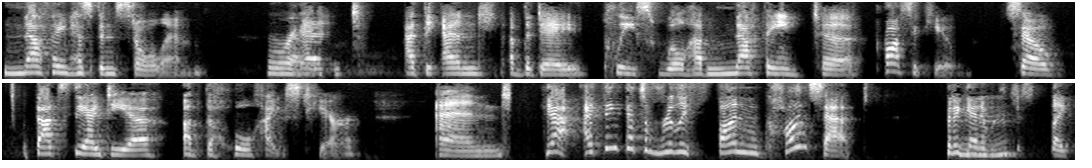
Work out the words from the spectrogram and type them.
nothing has been stolen. Right. And at the end of the day, police will have nothing to prosecute. So that's the idea of the whole heist here. And yeah, I think that's a really fun concept. But again, it was Mhm. just like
